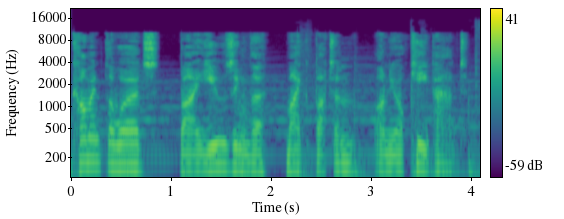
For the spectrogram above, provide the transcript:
Comment the words by using the mic button on your keypad.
